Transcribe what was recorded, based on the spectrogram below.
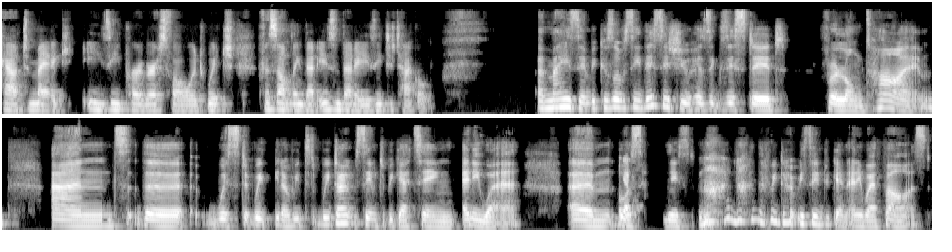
how to make easy progress forward, which for something that isn't that easy to tackle. Amazing, because obviously this issue has existed for a long time. And the we're st- we you know we we don't seem to be getting anywhere um or at least no, no, we don't we seem to be getting anywhere fast.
